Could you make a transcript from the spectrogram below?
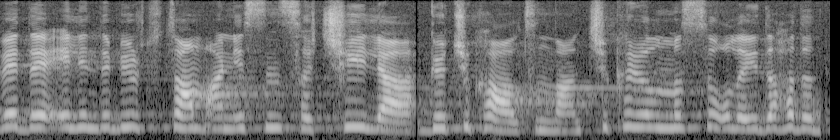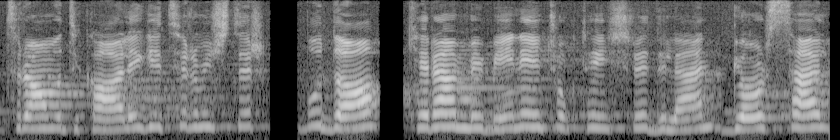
ve de elinde bir tutam annesinin saçıyla göçük altından çıkarılması olayı daha da travmatik hale getirmiştir. Bu da Kerem bebeğin en çok teşhir edilen görsel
